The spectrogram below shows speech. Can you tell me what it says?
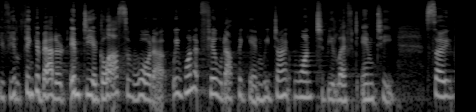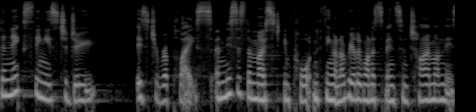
if you think about it, empty a glass of water, we want it filled up again. We don't want to be left empty. So the next thing is to do is to replace. And this is the most important thing, and I really want to spend some time on this.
